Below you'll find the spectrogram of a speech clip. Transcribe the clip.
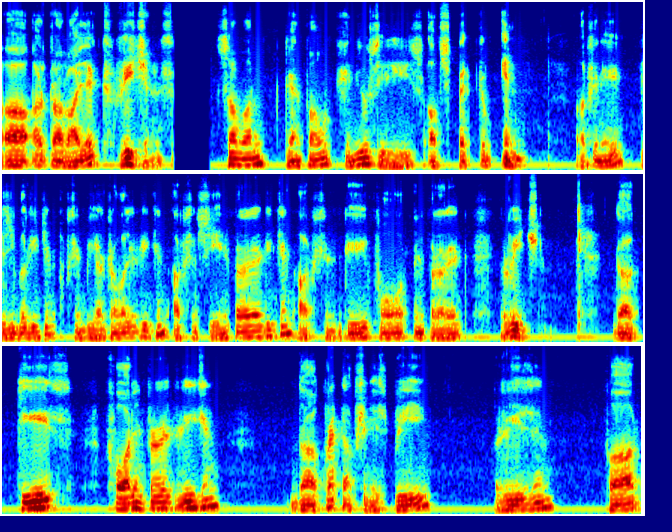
uh, ultraviolet regions. Someone can found a new series of spectrum in option A visible region, option B ultraviolet region, option C infrared region, option D for infrared region. The key is for infrared region. The correct option is B. Reason for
